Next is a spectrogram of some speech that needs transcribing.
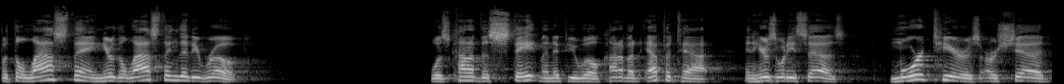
But the last thing, near the last thing that he wrote, was kind of the statement, if you will, kind of an epitaph. And here's what he says More tears are shed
